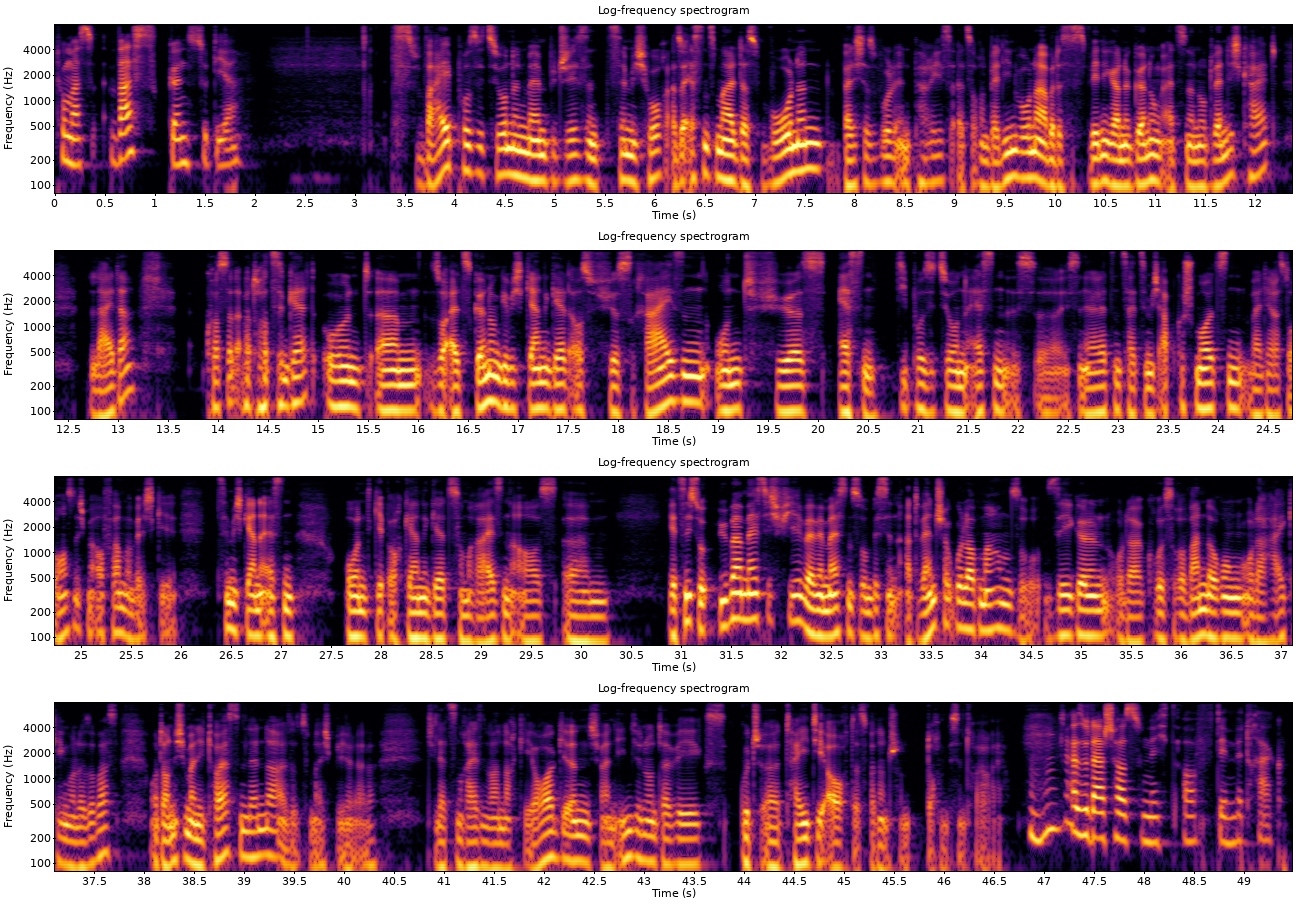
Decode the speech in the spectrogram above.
Thomas, was gönnst du dir? Zwei Positionen in meinem Budget sind ziemlich hoch. Also erstens mal das Wohnen, weil ich ja sowohl in Paris als auch in Berlin wohne, aber das ist weniger eine Gönnung als eine Notwendigkeit. Leider. Kostet aber trotzdem Geld. Und ähm, so als Gönnung gebe ich gerne Geld aus fürs Reisen und fürs Essen. Die Position Essen ist, äh, ist in der letzten Zeit ziemlich abgeschmolzen, weil die Restaurants nicht mehr aufhaben, aber ich gehe ziemlich gerne essen und gebe auch gerne Geld zum Reisen aus. Ähm, Jetzt nicht so übermäßig viel, weil wir meistens so ein bisschen Adventure-Urlaub machen, so Segeln oder größere Wanderungen oder Hiking oder sowas. Und auch nicht immer in die teuersten Länder. Also zum Beispiel äh, die letzten Reisen waren nach Georgien, ich war in Indien unterwegs. Gut, äh, Tahiti auch, das war dann schon doch ein bisschen teurer. Ja. Mhm. Also da schaust du nicht auf den Betrag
